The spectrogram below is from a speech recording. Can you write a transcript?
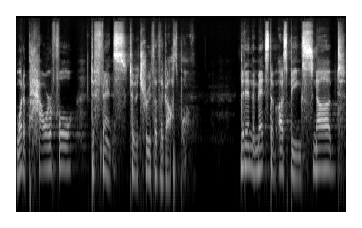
What a powerful defense to the truth of the gospel. That in the midst of us being snubbed,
